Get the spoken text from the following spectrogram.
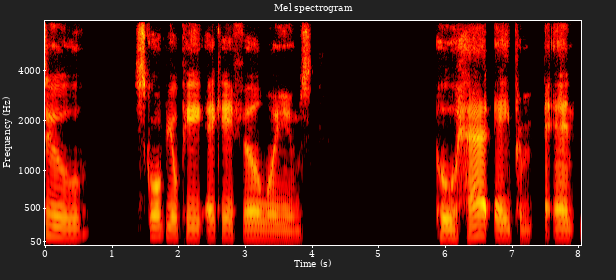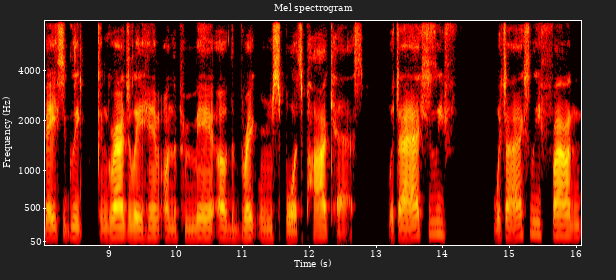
to Scorpio P, aka Phil Williams, who had a and basically congratulate him on the premiere of the Break Room Sports podcast, which I actually which I actually found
